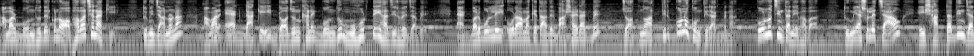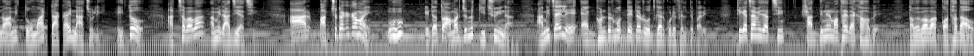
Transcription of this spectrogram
আমার বন্ধুদের কোনো অভাব আছে নাকি? তুমি জানো না, আমার এক ডাকেই ডজনখানেক বন্ধু মুহূর্তেই হাজির হয়ে যাবে। একবার বললেই ওরা আমাকে তাদের বাসায় রাখবে, যত্ন আত্মীর কোনো কমতি রাখবে না। কোনো চিন্তা নেই ভাবা। তুমি আসলে চাও এই সাতটা দিন যেন আমি তোমার টাকায় না চলি, এই তো? আচ্ছা বাবা, আমি রাজি আছি। আর পাঁচশো টাকা কামাই? উহু, এটা তো আমার জন্য কিছুই না। আমি চাইলে এক ঘণ্টার মধ্যে এটা রোজগার করে ফেলতে পারি। ঠিক আছে, আমি যাচ্ছি। সাত দিনের মাথায় দেখা হবে। তবে বাবা, কথা দাও।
